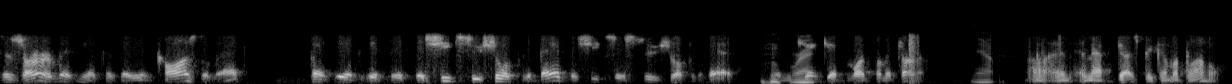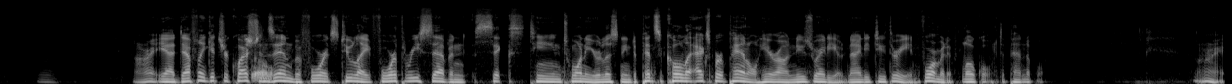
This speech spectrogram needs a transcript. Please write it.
deserve, it, you know, because they didn't cause the wreck. But if, if, if the sheet's too short for the bed, the sheet's just too short for the bed. And you right. can't get blood from a turnip. Yeah. Uh, and, and that does become a problem. All right. Yeah, definitely get your questions so, in before it's too late. 437 1620. You're listening to Pensacola Expert Panel here on News Radio 923. Informative, local, dependable. All right.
